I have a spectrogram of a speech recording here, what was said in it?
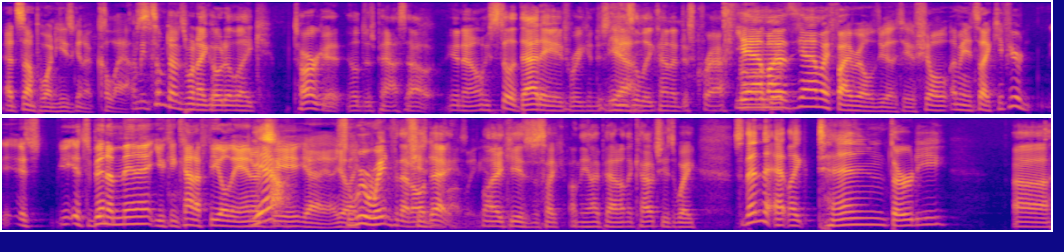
at some point he's gonna collapse. I mean, sometimes when I go to like Target, he'll just pass out. You know, he's still at that age where he can just Yeah. easily kind of just crash. For yeah, a my bit. yeah, my five year old will do that too. She'll. I mean, it's like if you're, it's it's been a minute, you can kind of feel the energy. Yeah, Yeah, yeah. You're so like, we were waiting for that all gonna day. fall asleep," yeah. Like he's just like on the iPad on the couch. He's awake. So then at like ten thirty, uh,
